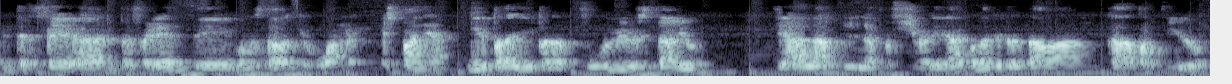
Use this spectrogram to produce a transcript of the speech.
en, tercera, en preferente, cuando estaba aquí jugando en España, ir para allí para el fútbol universitario ya la, la, profesionalidad con la que trataban cada partido,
